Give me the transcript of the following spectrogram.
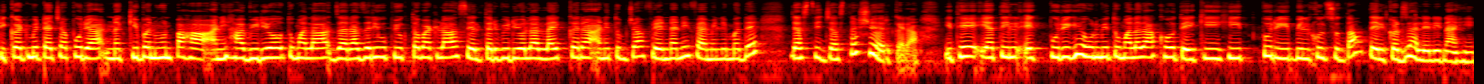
तिखट मिठाच्या पुऱ्या नक्की बनवून पहा. आणि हा व्हिडिओ तुम्हाला जरा जरी उपयुक्त वाटला असेल तर व्हिडिओला लाईक करा आणि तुमच्या फ्रेंड आणि फॅमिलीमध्ये जास्तीत जास्त शेअर करा. इथे यातील एक पुरी घेऊन मी तुम्हाला दाखवते की ही पुरी बिलकुलसुद्धा तेलकट झालेली नाही.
